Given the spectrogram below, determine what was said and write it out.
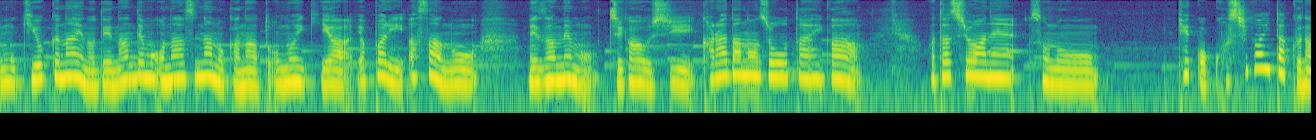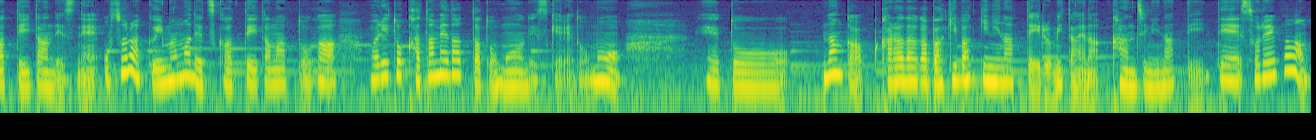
もう記憶ないので何でも同じなのかなと思いきややっぱり朝の目覚めも違うし体の状態が私はねその結構腰が痛くなっていたんですね。おそらく今まで使っていたマットが割と硬めだったと思うんですけれどもえっ、ー、となんか体がバキバキになっているみたいな感じになっていてそれが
